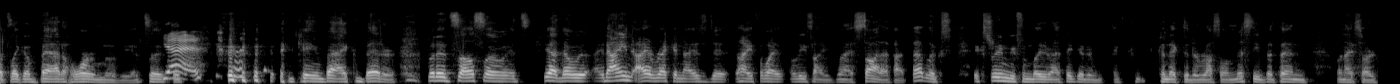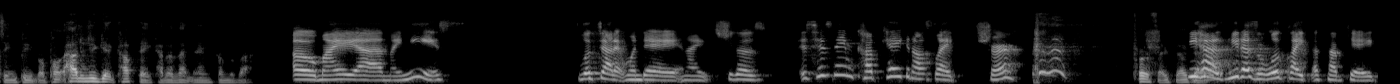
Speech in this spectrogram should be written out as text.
it's like a bad horror movie. It's a, yes. it came back better but it's also it's yeah no and i i recognized it i thought at least i when i saw it i thought that looks extremely familiar i think it, it connected to russell and misty but then when i started seeing people po- how did you get cupcake how did that name come about Oh, my uh my niece looked at it one day and I she goes, Is his name Cupcake? And I was like, sure. perfect okay He has he doesn't look like a cupcake,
